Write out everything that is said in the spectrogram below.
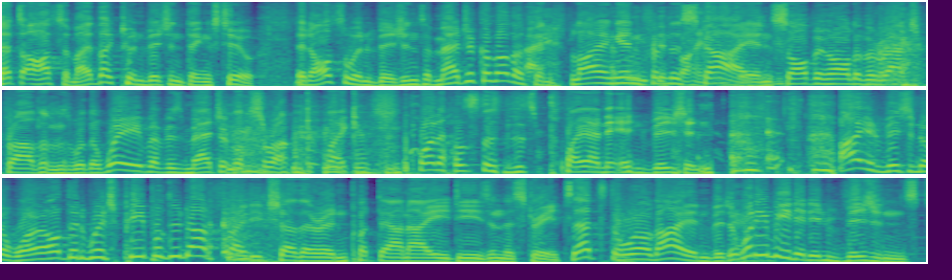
That's awesome. I'd like to envision things too. It also envisions a magical elephant flying in from the sky envision. and solving all of Iraq's problems with a wave of his magical trunk. Like, what else does this plan envision? I envision a world in which people do not fight each other and put down IEDs in the streets. That's the world I envision. What do you mean it envisions?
